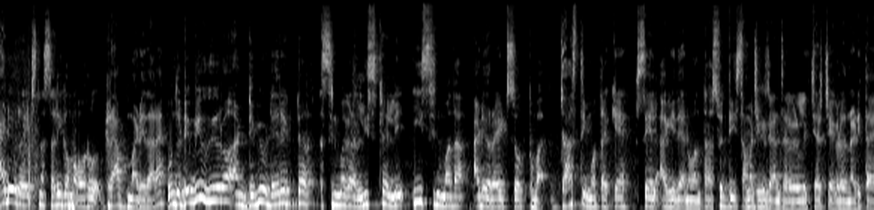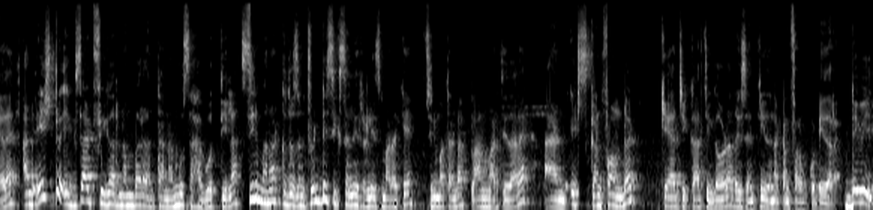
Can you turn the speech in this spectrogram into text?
ಆಡಿಯೋ ರೈಟ್ಸ್ನ ಸರಿಗಮ ಅವರು ಗ್ರ್ಯಾಬ್ ಮಾಡಿದ್ದಾರೆ. ಒಂದು debut hero and debut director ಸಿನಿಮಾಗಳ ಲಿಸ್ಟ್ ಅಲ್ಲಿ ಈ ಸಿನಿಮಾದ ಆಡಿಯೋ ರೈಟ್ಸ್ ತುಂಬಾ ಜಾಸ್ತಿ ಮೊತ್ತಕ್ಕೆ ಸೇಲ್ ಆಗಿದೆ ಅನ್ನುವಂತಹ ಸುದ್ದಿ ಸಾಮಾಜಿಕ ಜಾಲತಾಣಗಳಲ್ಲಿ ಚರ್ಚೆಗಳು ನಡೀತಾ ಇದೆ. ಅಂಡ್ ಎಷ್ಟು ಎಕ್ಸಾಕ್ಟ್ ಫಿಗರ್ ನಂಬರ್ ಅಂತ ನನಗೂ ಸಹ ಗೊತ್ತಿಲ್ಲ. ಸಿನಿಮಾನ ಟೂ ತೌಸಂಡ್ ಟ್ವೆಂಟಿ ಸಿಕ್ಸ್ ಅಲ್ಲಿ ರಿಲೀಸ್ ಮಾಡೋಕ್ಕೆ ಸಿನಿಮಾ ತಂಡ ಪ್ಲಾನ್ ಮಾಡ್ತಿದ್ದಾರೆ. And it's confirm that K R G Karthik Gowda recently ಇದನ್ನ ಕನ್ಫರ್ಮ್ ಕೊಟ್ಟಿದ್ದಾರೆ. ಡೆವಿಲ್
